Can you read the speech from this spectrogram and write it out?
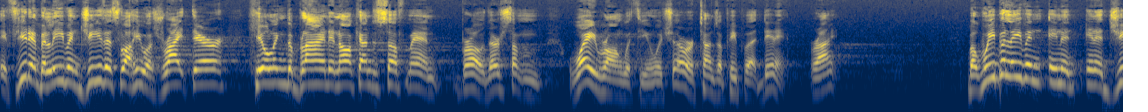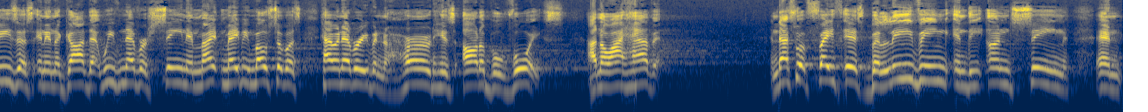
if you didn't believe in Jesus while he was right there healing the blind and all kinds of stuff, man, bro, there's something way wrong with you, which there were tons of people that didn't right? But we believe in, in, a, in a Jesus and in a God that we've never seen, and may, maybe most of us haven't ever even heard his audible voice. I know I haven't. And that's what faith is believing in the unseen and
